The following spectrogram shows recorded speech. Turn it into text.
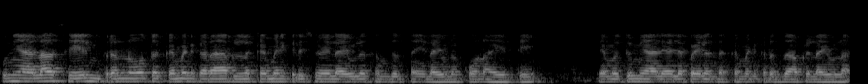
कुणी आला असेल मित्रांनो तर कमेंट करा. आपल्याला कमेंट केल्याशिवाय लाईव्हला समजत नाही लाईव्हला कोण आहे ते. त्यामुळे तुम्ही आल्या आल्या पहिल्यांदा कमेंट करत जा आपल्या लाईव्हला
